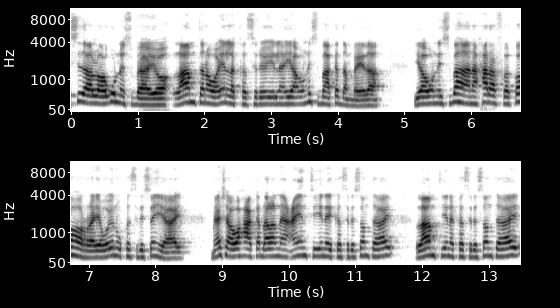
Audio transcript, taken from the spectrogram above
sidaa loogu nisbeeyo laamtana waa in la kasriyo yaa u nisbaa ka dambeyda yaa u nisbahana xarafka ka horreeya waa inuu kasrisan yahay. Meesha waxaa ka dhalanaya cayntii inay kasrisan tahay laamtiina kasrisan tahay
